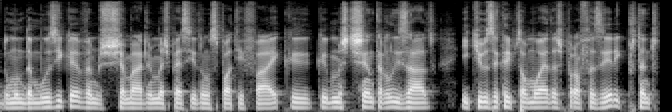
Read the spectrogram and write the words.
do mundo da música, vamos chamar-lhe uma espécie de um Spotify, que, que, mas descentralizado e que usa criptomoedas para o fazer e que, portanto,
